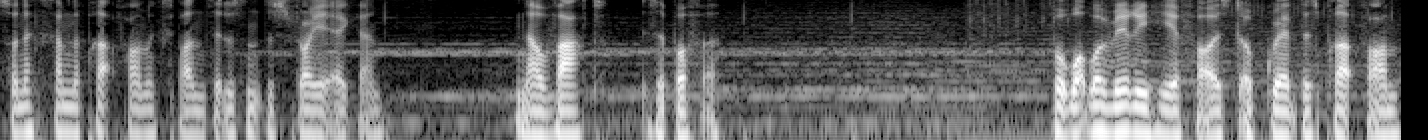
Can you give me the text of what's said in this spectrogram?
so next time the platform expands it doesn't destroy it again. Now that is a buffer. But what we're really here for is to upgrade this platform.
